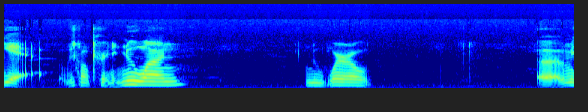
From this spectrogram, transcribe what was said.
yeah. I'm just going to create a new one. New world. Uh, let me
